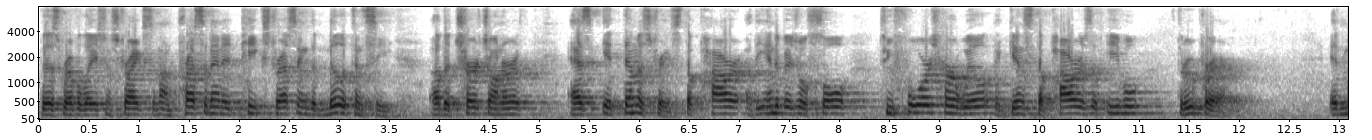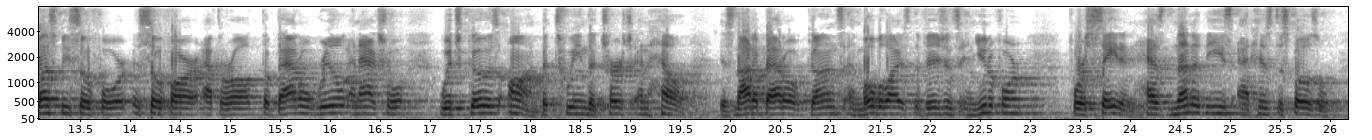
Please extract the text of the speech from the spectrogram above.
This revelation strikes an unprecedented peak, stressing the militancy of the church on earth as it demonstrates the power of the individual soul to forge her will against the powers of evil through prayer. It must be so far, so far, after all, the battle, real and actual, which goes on between the church and hell, is not a battle of guns and mobilized divisions in uniform. For Satan has none of these at his disposal,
